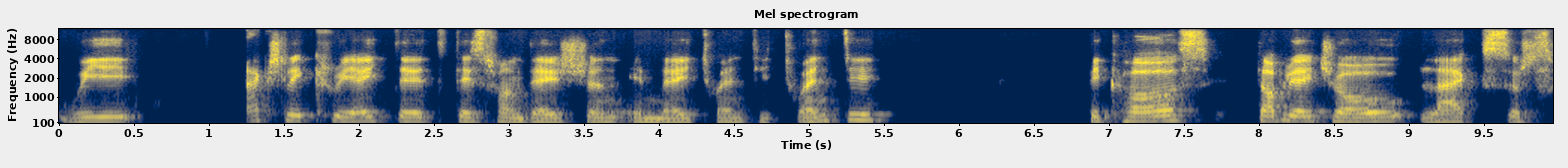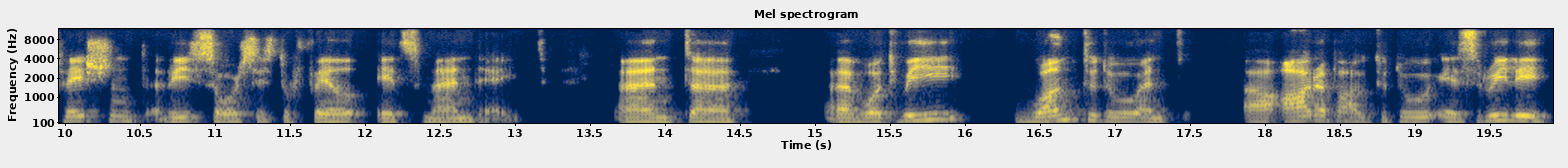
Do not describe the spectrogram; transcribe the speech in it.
We actually created this foundation in May 2020 because WHO lacks sufficient resources to fill its mandate. And uh, uh, what we want to do and uh, are about to do is really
